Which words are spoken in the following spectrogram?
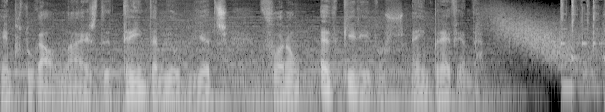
Em Portugal, mais de 30 mil bilhetes foram adquiridos em pré-venda. you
